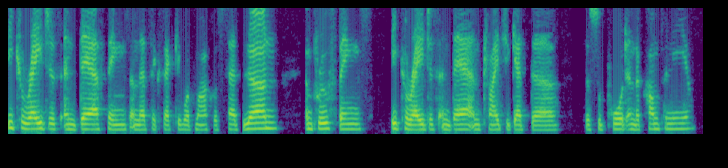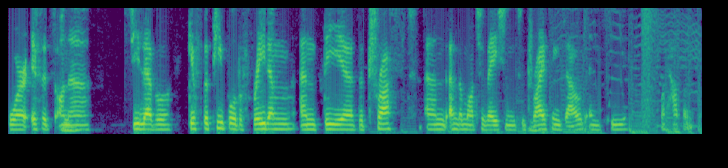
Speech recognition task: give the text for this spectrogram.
be courageous, and dare things. And that's exactly what Marcus said: learn, improve things, be courageous, and dare, and try to get the the support in the company, or if it's on mm. a C level, give the people the freedom and the uh, the trust and and the motivation to try things out and see what happens.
